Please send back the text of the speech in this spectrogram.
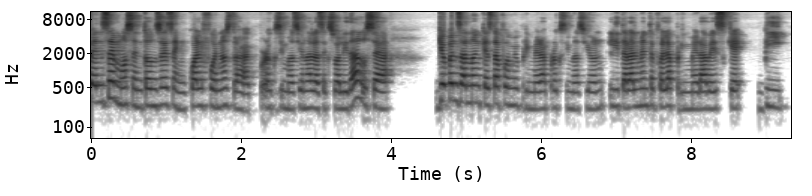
pensemos entonces en cuál fue nuestra aproximación a la sexualidad, o sea, yo pensando en que esta fue mi primera aproximación, literalmente fue la primera vez que vi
